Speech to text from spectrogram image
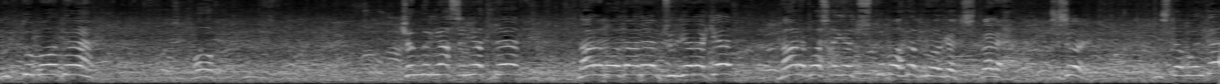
xuddi moda hop kimdir yaxshi niyatda nari modani uchirgan ekan. Nari boshqaga tushdi moda birovga tushdi. Mana shu nechta bo'ldi?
